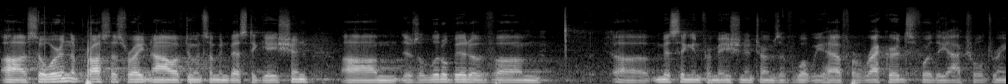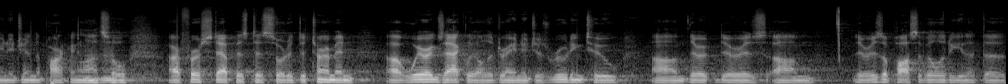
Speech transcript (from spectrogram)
Uh, So we're in the process right now of doing some investigation. Um, There's a little bit of um, uh, missing information in terms of what we have for records for the actual drainage in the parking lot. So our first step is to sort of determine uh, where exactly all the drainage is routing to. Um, There, there is, um, there is a possibility that the,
